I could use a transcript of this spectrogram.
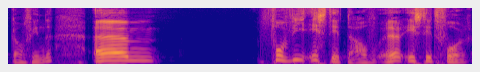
kan vinden. Ehm, voor wie is dit nou? Is dit voor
